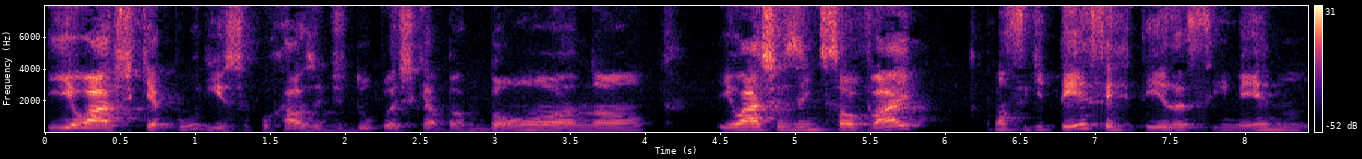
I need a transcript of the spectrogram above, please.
e eu acho que é por isso, por causa de duplas que abandonam. Eu acho que a gente só vai conseguir ter certeza assim mesmo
